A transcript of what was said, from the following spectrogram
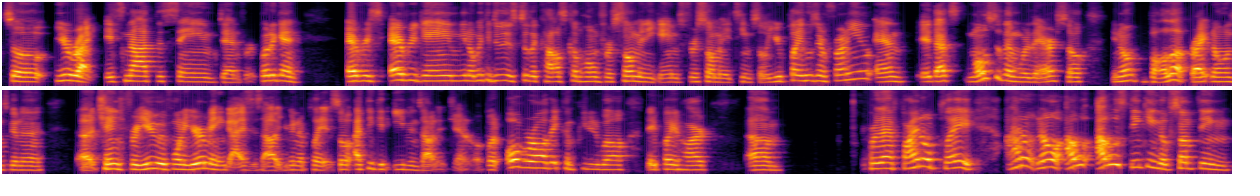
So you're right. It's not the same Denver. But again, every every game, you know, we could do this to the cows come home for so many games for so many teams. So you play who's in front of you, and it, that's most of them were there. So you know, ball up, right? No one's gonna uh, change for you if one of your main guys is out. You're going to play it. So I think it evens out in general. But overall, they competed well. They played hard. Um, for that final play, I don't know. I, w- I was thinking of something.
